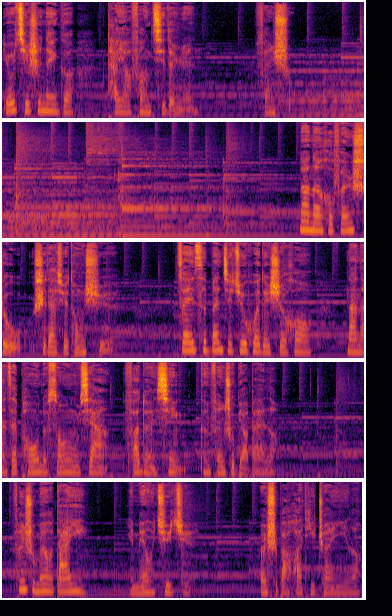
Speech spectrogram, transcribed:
尤其是那个他要放弃的人，番薯。娜娜和番薯是大学同学，在一次班级聚会的时候，娜娜在朋友的怂恿下发短信跟番薯表白了。番薯没有答应，也没有拒绝，而是把话题转移了。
